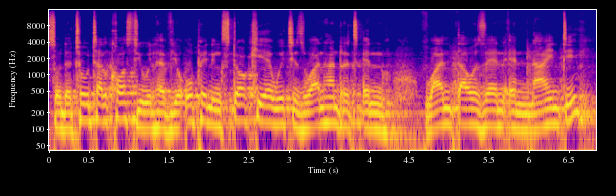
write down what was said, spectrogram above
So the total cost, you will have your opening stock here, which is 101,090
